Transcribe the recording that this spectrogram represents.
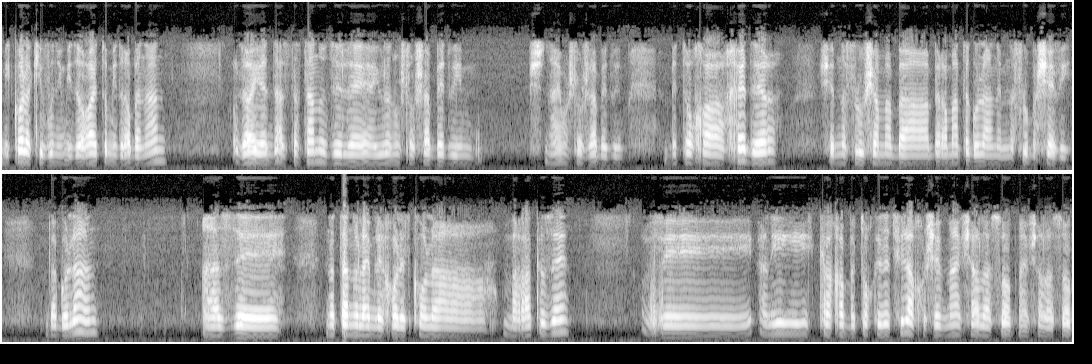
מכל הכיוונים, מדאורייתא מדרבנן. לא היה, אז נתנו את זה, ל... היו לנו שלושה בדואים, שניים או שלושה בדואים, בתוך החדר. שהם נפלו שם ברמת הגולן, הם נפלו בשבי בגולן, אז uh, נתנו להם לאכול את כל המרק הזה, ואני ככה בתוך כזה תפילה חושב מה אפשר לעשות, מה אפשר לעשות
